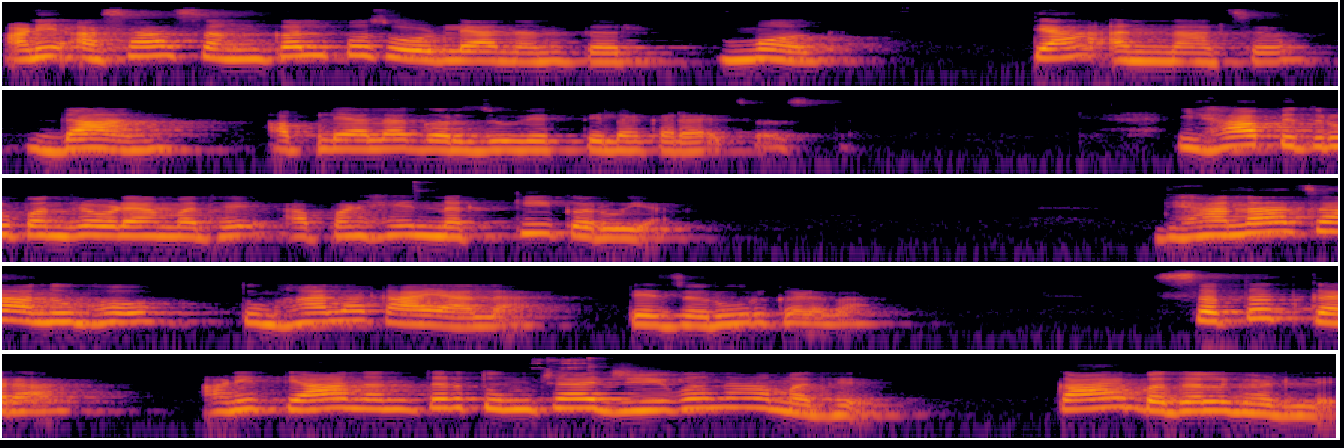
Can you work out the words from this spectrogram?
आणि असा संकल्प सोडल्यानंतर मग त्या अन्नाचं दान आपल्याला गरजू व्यक्तीला करायचं असतं. ह्या पितृपंधरवड्यामध्ये आपण हे नक्की करूया. ध्यानाचा अनुभव तुम्हाला काय आला ते जरूर कळवा. सतत करा आणि त्यानंतर तुमच्या जीवनामध्ये काय बदल घडले?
